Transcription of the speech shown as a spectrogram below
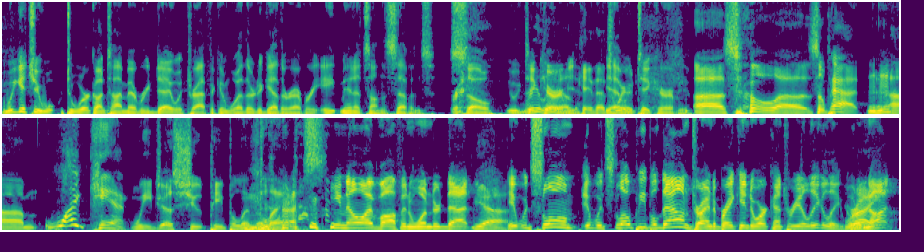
we get you to work on time every day with traffic and weather together every eight minutes on the sevens. So we take really? care of you. Okay, that's yeah, weird. We take care of you. Uh, so, uh, so Pat, mm-hmm. um, why can't we just shoot people in the legs? you know, I've often wondered that. Yeah, it would slow it would slow people down trying to break into our country illegally. Would right. it not?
